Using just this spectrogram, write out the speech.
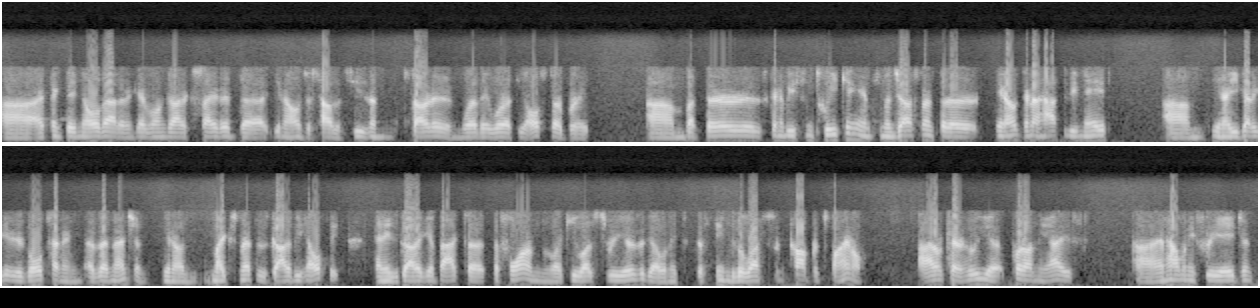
uh, I think they know that. I think everyone got excited, uh, you know, just how the season started and where they were at the All Star break. Um, but there is going to be some tweaking and some adjustments that are, you know, going to have to be made. Um, you know, you got to get your goaltending, as I mentioned. You know, Mike Smith has got to be healthy, and he's got to get back to the form like he was three years ago when he took this team to the Western Conference Final. I don't care who you put on the ice uh, and how many free agents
